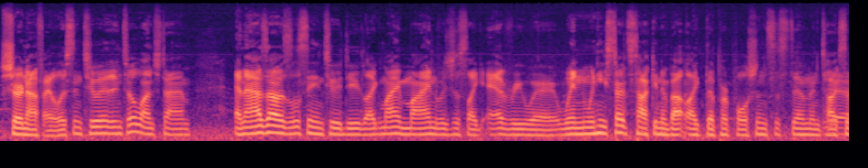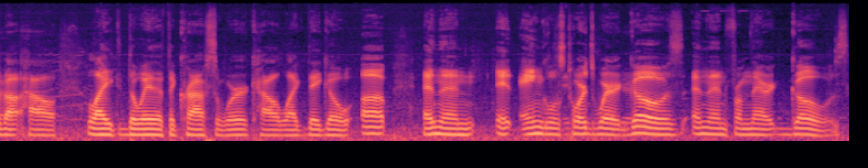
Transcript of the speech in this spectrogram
Sure enough, I listened to it until lunchtime. And as I was listening to it, dude, like my mind was just like everywhere. When when he starts talking about like the propulsion system and talks Yeah. about how like the way that the crafts work, how like they go up and then it angles towards where it goes, and then from there it goes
